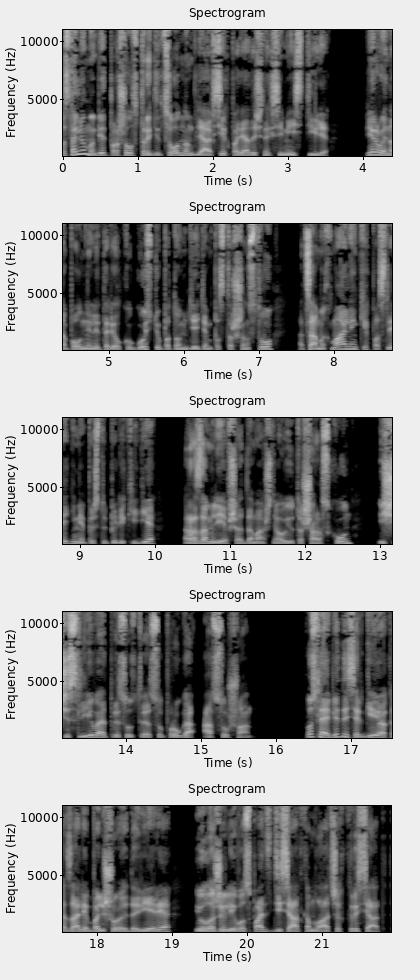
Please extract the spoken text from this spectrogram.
В остальном обед прошел в традиционном для всех порядочных семей стиле. Первые наполнили тарелку гостю, потом детям по старшинству, от самых маленьких последними приступили к еде, разомлевшая от домашнего уюта Шарскун – и счастливой от присутствия супруга Асушан. После обеда Сергею оказали большое доверие и уложили его спать с десятком младших крысят,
